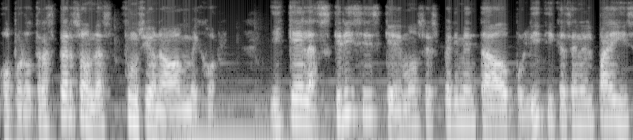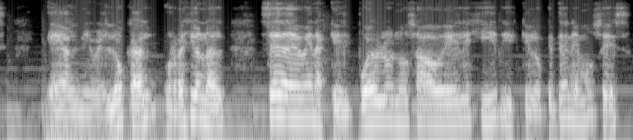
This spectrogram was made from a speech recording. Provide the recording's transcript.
o por otras personas, funcionaban mejor y que las crisis que hemos experimentado políticas en el país eh, al nivel local o regional se deben a que el pueblo no sabe elegir y que lo que tenemos es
